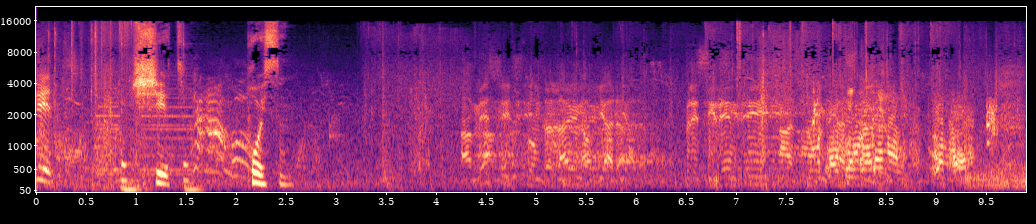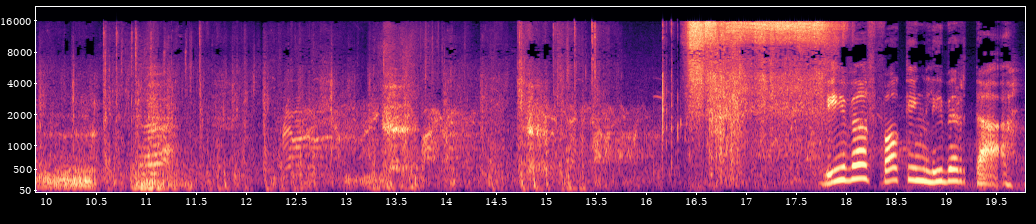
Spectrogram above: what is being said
Shit. Shit. Poison. A message from the Lion of Yara, Presidente Anton Castillo. Viva fucking libertad.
